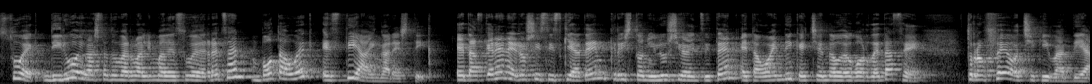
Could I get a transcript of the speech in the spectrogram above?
Zuek diru hori gastatu behar balin badezue erretzen, bota hauek ez dia garestik. Eta azkenen erosi zizkiaten, kriston ilusioa intziten, eta oaindik etxen daude gordeta ze trofeo txiki bat dia.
